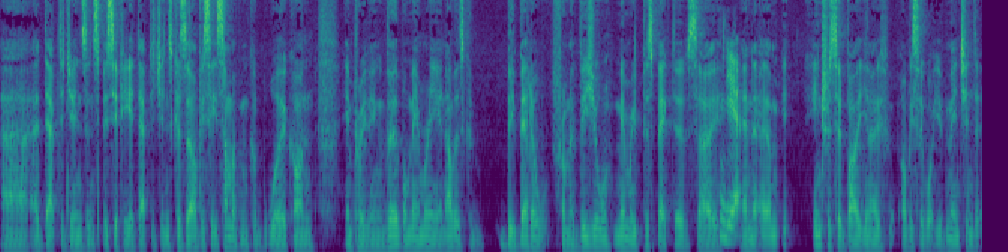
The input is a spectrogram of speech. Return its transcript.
uh, adaptogens and specific adaptogens because obviously some of them could work on improving verbal memory and others could be better from a visual memory perspective. So, yeah. and I'm interested by, you know, obviously what you've mentioned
